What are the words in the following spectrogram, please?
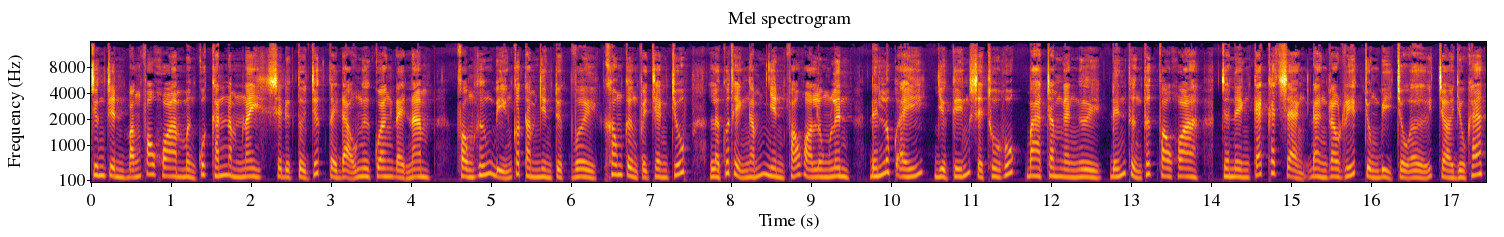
Chương trình bắn pháo hoa mừng quốc khánh năm nay sẽ được tổ chức tại đảo Ngư Quan Đài Nam. Phòng hướng biển có tầm nhìn tuyệt vời, không cần phải trang chút là có thể ngắm nhìn pháo hoa lung linh. Đến lúc ấy, dự kiến sẽ thu hút 300.000 người đến thưởng thức pháo hoa, cho nên các khách sạn đang rao riết chuẩn bị chỗ ở cho du khách.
